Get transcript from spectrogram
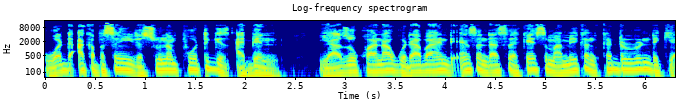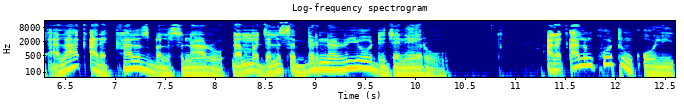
wadda aka fi sani da sunan Portuguese Abin ya zo kwana guda bayan da 'yan sanda suka kai su mame kan kadarorin da ke alaka da Carlos Bolsonaro dan majalisar birnin Rio de Janeiro. alkalin kotun koli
